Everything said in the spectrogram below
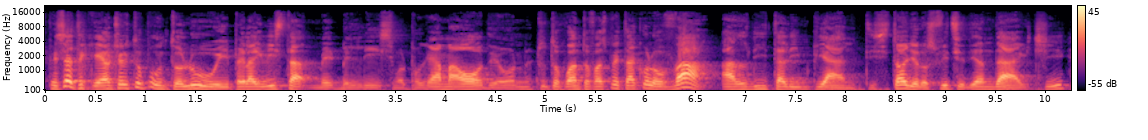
Pensate che a un certo punto lui, per la rivista, be- bellissimo, il programma Odeon, tutto quanto fa spettacolo, va all'Itali Impianti, si toglie lo sfizio di andarci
